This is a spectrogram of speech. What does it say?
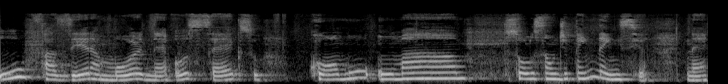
o fazer amor, né? O sexo como uma solução de pendência, né?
